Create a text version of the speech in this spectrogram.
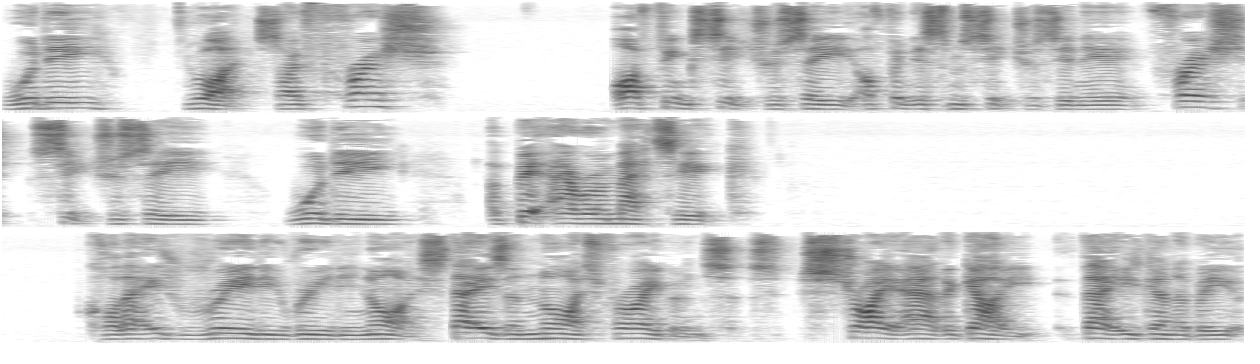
Woody. Right, so fresh, I think citrusy. I think there's some citrus in here. Fresh, citrusy, woody, a bit aromatic. God, that is really, really nice. That is a nice fragrance. Straight out the gate, that is going to be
